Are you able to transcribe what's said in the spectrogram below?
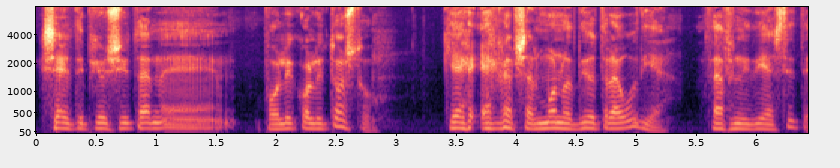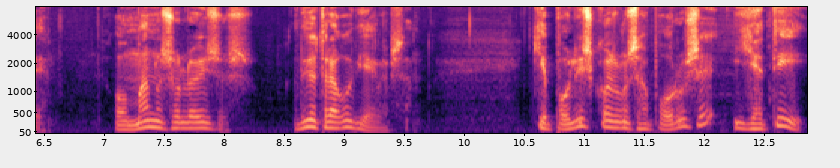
Ξέρετε ποιος ήταν ε, πολύ κολλητός του και έγραψαν μόνο δύο τραγούδια. Θα ευνηδιαστείτε. Ο Μάνος ο Λοΐζος. Δύο τραγούδια έγραψαν. Και πολλοί κόσμος απορούσε γιατί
